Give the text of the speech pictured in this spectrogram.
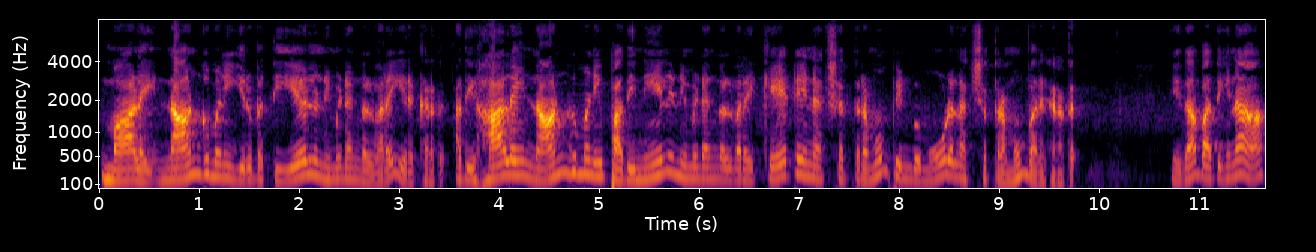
மாலை நான்கு மணி இருபத்தி ஏழு நிமிடங்கள் வரை இருக்கிறது. அதிகாலை நான்கு மணி பதினேழு நிமிடங்கள் வரை கேட்டை நட்சத்திரமும் பின்பு மூல நட்சத்திரமும் வருகிறது. இதுதான் பார்த்தீங்கன்னா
